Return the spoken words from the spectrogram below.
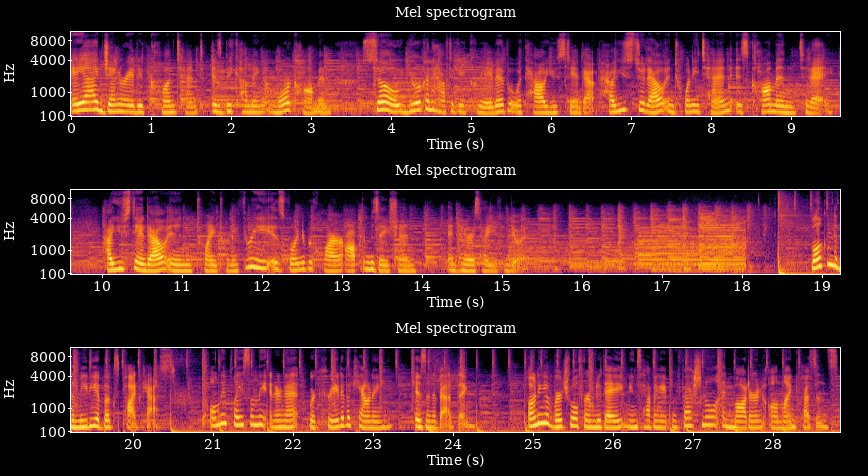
AI generated content is becoming more common, so you're going to have to get creative with how you stand out. How you stood out in 2010 is common today. How you stand out in 2023 is going to require optimization, and here's how you can do it. Welcome to the Media Books Podcast, the only place on the internet where creative accounting isn't a bad thing. Owning a virtual firm today means having a professional and modern online presence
